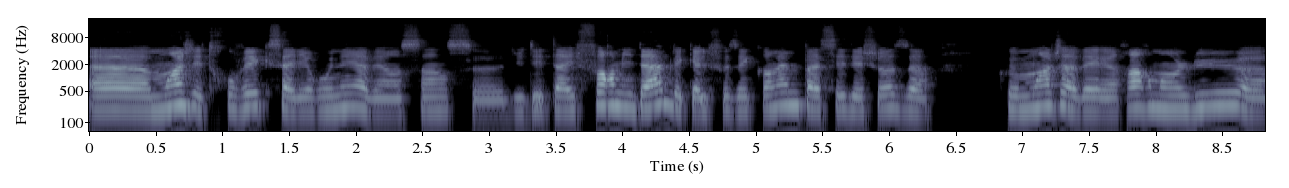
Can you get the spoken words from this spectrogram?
moi, j'ai trouvé que Sally Rooney avait un sens du détail formidable et qu'elle faisait quand même passer des choses que moi j'avais rarement lu euh,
